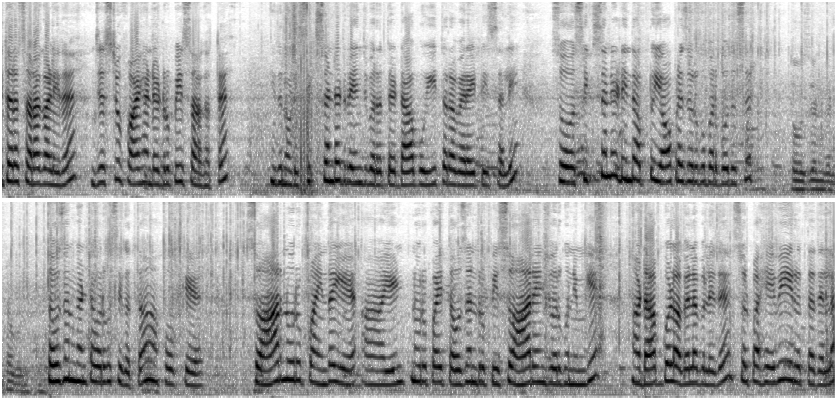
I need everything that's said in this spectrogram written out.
ಈ ಥರ ಸರಗಳಿದೆ. ಜಸ್ಟ್ ಫೈವ್ ಹಂಡ್ರೆಡ್ ರುಪೀಸ್ ಆಗುತ್ತೆ. ಇದು ನೋಡಿ ಸಿಕ್ಸ್ ಹಂಡ್ರೆಡ್ ರೇಂಜ್ ಬರುತ್ತೆ ಡಾಬು ಈ ಥರ ವೆರೈಟೀಸಲ್ಲಿ ಸೊ ಸಿಕ್ಸ್ ಹಂಡ್ರೆಡಿಂದ ಅಪ್ ಟು ಯಾವ ಪ್ರೈಸ್ವರೆಗೂ ಬರ್ಬೋದು ಸರ್ ತೌಸಂಡ್ ಗಂಟೆ ತೌಸಂಡ್ ಗಂಟೆವರೆಗೂ ಸಿಗುತ್ತಾ? ಓಕೆ ಸೊ ಆರುನೂರು ರೂಪಾಯಿಂದ ಎಂಟುನೂರು ರೂಪಾಯಿ ತೌಸಂಡ್ ರುಪೀಸು ಆ ರೇಂಜ್ವರೆಗೂ ನಿಮಗೆ ಡಾಬ್ಗಳು ಅವೈಲೇಬಲ್ ಇದೆ. ಸ್ವಲ್ಪ ಹೆವಿ ಇರುತ್ತದೆಲ್ಲ.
